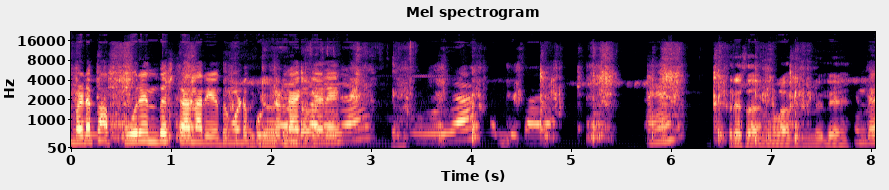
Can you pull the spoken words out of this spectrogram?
ഇവിടെ പപ്പൂര് എന്ത് ഇഷ്ടാന്ന് അറിയോ ഇതും കൊണ്ട് പുട്ടുണ്ടാക്കിയാൽ സോയ സാധനങ്ങൾ അല്ലേ എന്ത്?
